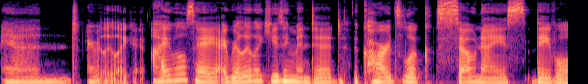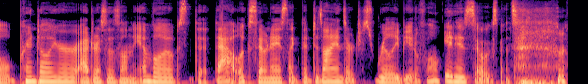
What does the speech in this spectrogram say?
And and I really like it. I will say I really like using Minted. The cards look so nice. They will print all your addresses on the envelopes. That that looks so nice. Like the designs are just really beautiful. It is so expensive.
